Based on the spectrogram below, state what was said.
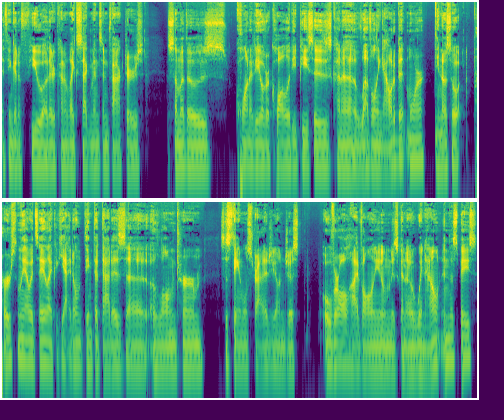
I think, in a few other kind of like segments and factors, some of those quantity over quality pieces kind of leveling out a bit more. You know, so personally, I would say, like, yeah, I don't think that that is a, a long term sustainable strategy on just overall high volume is going to win out in the space.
